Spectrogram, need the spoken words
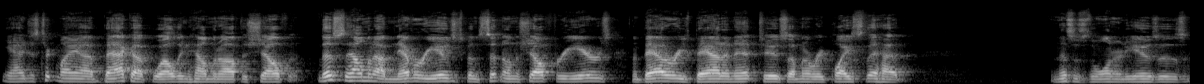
Yeah, I just took my uh, backup welding helmet off the shelf. This helmet I've never used. It's been sitting on the shelf for years. The battery's bad in it too, so I'm going to replace that. And this is the one it uses.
